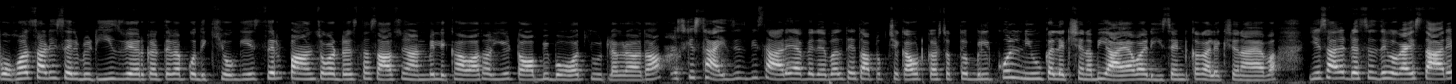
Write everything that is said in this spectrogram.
बहुत सारी सेलिब्रिटीज़ वेयर करते हुए आपको दिखी होगी। सिर्फ़ पाँच सौ का ड्रेस था, सात सौ निन्यानवे लिखा हुआ था और ये टॉप भी बहुत क्यूट लग रहा था। इसके साइजेस भी सारे अवेलेबल थे तो आप लोग चेकआउट कर सकते हो। बिल्कुल न्यू कलेक्शन अभी आया हुआ रिसेंट का कलेक्शन आया हुआ। ये सारे ड्रेसेस देखो गाइस सारे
